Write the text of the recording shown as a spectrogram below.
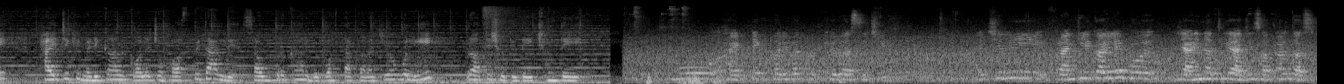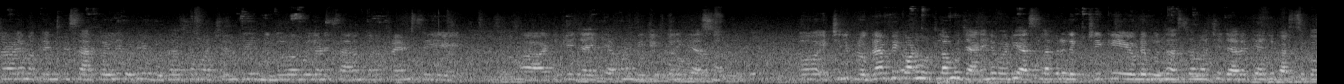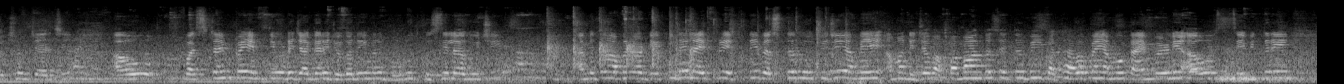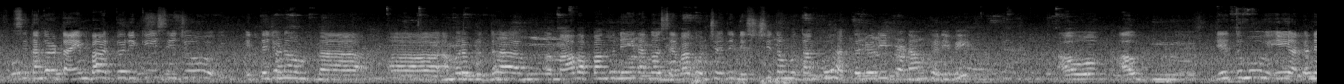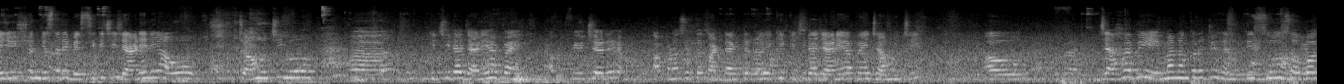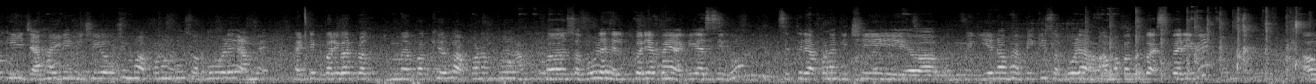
हाइटेक मेडिकल कॉलेज और हॉस्पिटल रे सब प्रकार व्यवस्था करा जीवो बोली प्रतिश्रुति दे छंते मु हाइटेक परिवार पक्षरु आसी आज सकाळ 10टा बेले मते एंती सार कहले गोटे बुधा सम अछन बाबू जाने सारन फ्रेंड से टिके जाई के आसन तो एक्चुअली प्रोग्राम भी कौन होता मुझे जानी वो ये आसला देखी कि गोटे वृद्धाश्रम अच्छे जार कि आज वार्षिक उत्सव चलती आउ फर्स्ट टाइम एमती गोटे जगार जोगदे मतलब बहुत खुशी लगुच आम तो आम डे टू डे लाइफ एत व्यस्त रोचे आम आम निज बापा माँ सहित भी कथा आमको टाइम मिलने आउ से भितर से टाइम बाहर करके से जो एत जन आम वृद्धा माँ बापा को नहीं सेवा कर मुझे हाथ जोड़ी प्रणाम करी जेहेतु मुझे विषय में बेस किसी जाणी आहुची मु किटा जानापी फ्यूचर आपण सहित कंटाक्ट रही कि जानापी चाहूँगी आहा भी इमर जो हेल्थ इश्यूज हम कि जहाँ भी किसी होपण को सब हाइटेक् पर पक्षर आपण को सब हेल्प करने आगे आसबू से आप कि ये न भाविकी सब आम पाखक आसपारे आ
